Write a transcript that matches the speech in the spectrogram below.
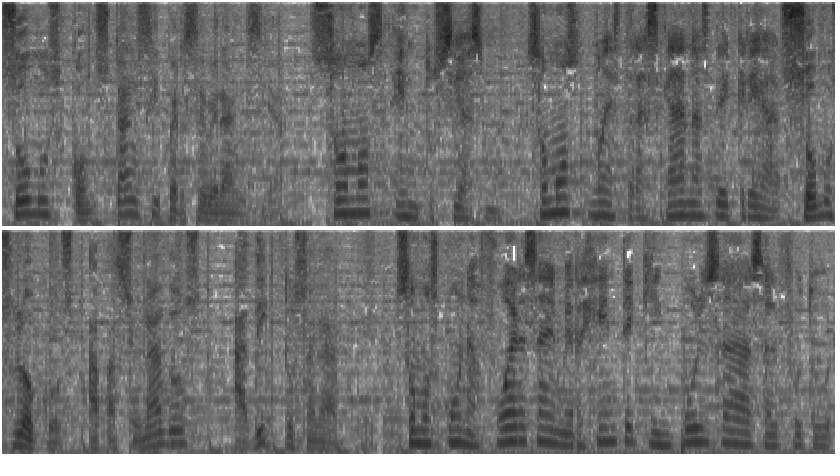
Somos constancia y perseverancia. Somos entusiasmo. Somos nuestras ganas de crear. Somos locos, apasionados, adictos al arte. Somos una fuerza emergente que impulsa hacia el futuro.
